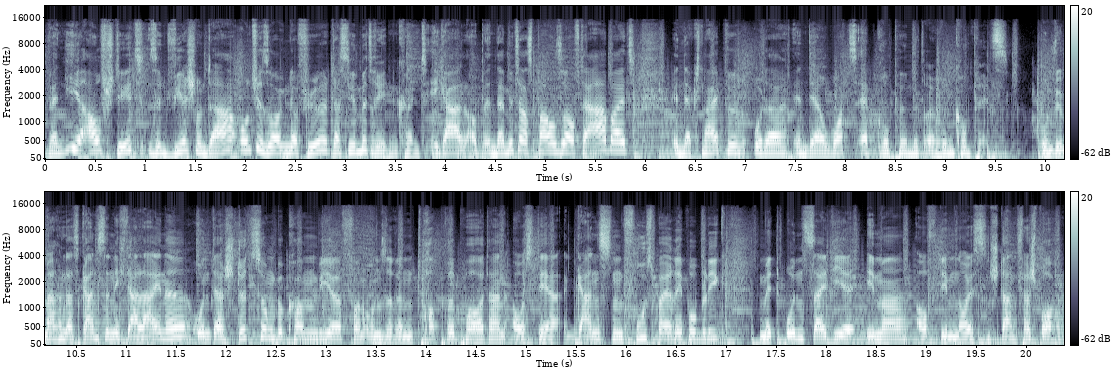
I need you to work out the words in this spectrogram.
Wenn ihr aufsteht, sind wir schon da und wir sorgen dafür, dass ihr mitreden könnt. Egal, ob in der Mittagspause auf der Arbeit, in der Kneipe oder in der WhatsApp-Gruppe mit euren Kumpels. Und wir machen das Ganze nicht alleine. Unterstützung bekommen wir von unseren Top-Reportern aus der ganzen Fußballrepublik. Mit uns seid ihr immer auf dem neuesten Stand. Versprochen.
